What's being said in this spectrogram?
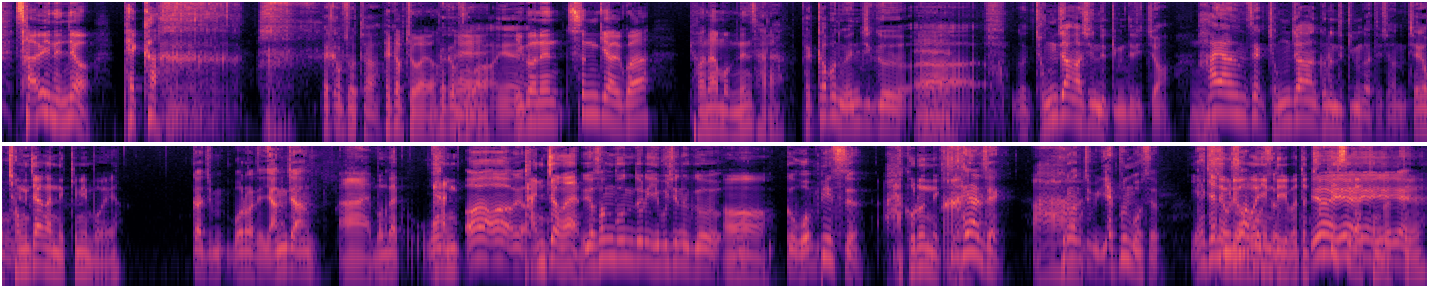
4위는요. 백합. 백합 좋다. 백합 좋아요. 백합 좋아, 예. 이거는 순결과 변함없는 사랑. 백합은 왠지 그 예. 아, 그 정장하신 느낌들 있죠. 하얀색 정장한 그런 느낌 같아요. 저는 제가 보기엔. 음. 정장한 느낌이 뭐예요? 그러니까 지금 뭐라 그래야 돼? 양장. 아, 뭔가 원- 단, 아, 아, 아. 단정한. 여성분들이 입으시는 그, 어. 그 원피스 아, 그런 느낌. 하얀색 아. 그런 좀 예쁜 모습. 예전에 우리 어머님들이 모습. 입었던 투피스 같은 것들.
